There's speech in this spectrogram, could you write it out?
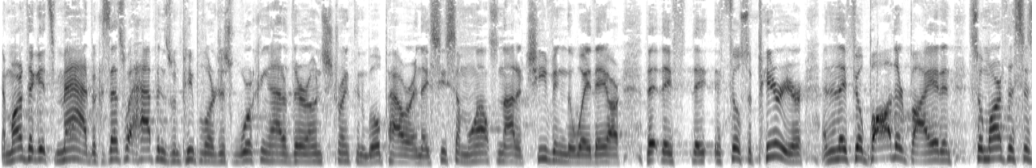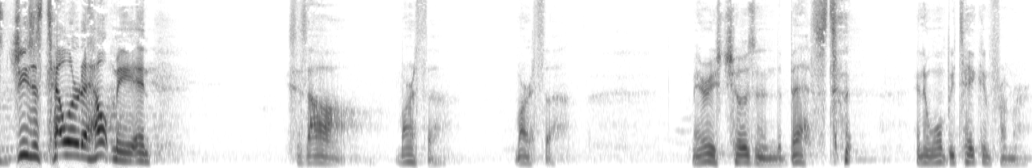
And Martha gets mad because that's what happens when people are just working out of their own strength and willpower and they see someone else not achieving the way they are. They, they, they, feel superior and then they feel bothered by it. And so Martha says, Jesus, tell her to help me. And he says, Ah, Martha, Martha, Mary's chosen the best and it won't be taken from her.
